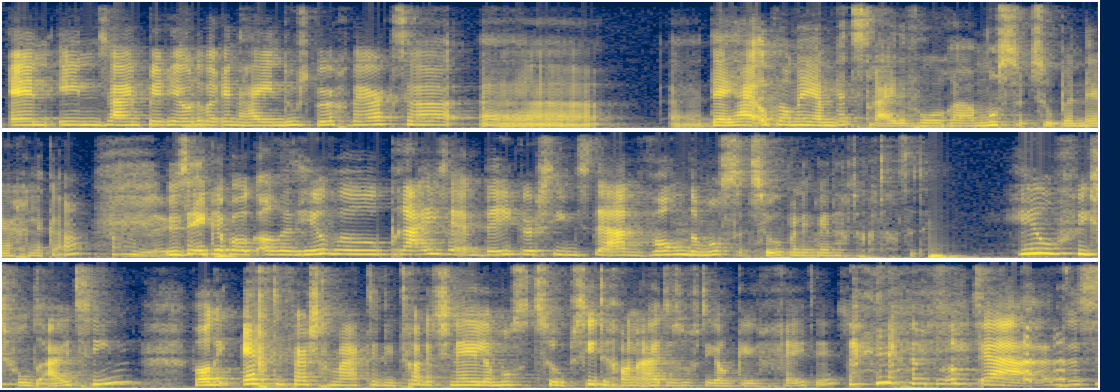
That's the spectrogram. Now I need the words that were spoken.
en in zijn periode waarin hij in Doesburg werkte, eh, eh, deed hij ook wel mee aan wedstrijden voor eh mosterdsoep en dergelijke. Oh. Dus ik heb ook altijd heel veel prijzen en bekers zien staan van de mosterdsoep. En ik dat ik het altijd heel vies vond uitzien. Vooral die echte versgemaakte, die traditionele mosterdsoep ziet er gewoon uit alsof die al een keer gegeten is. Ja, klopt. Ja, dus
